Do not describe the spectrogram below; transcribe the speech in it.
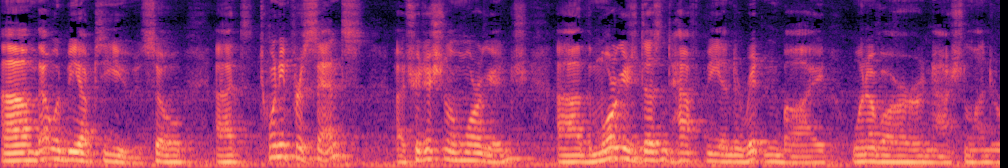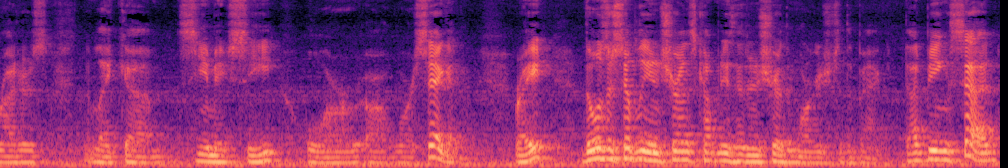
um, that would be up to you. So, uh, 20% a traditional mortgage, uh, the mortgage doesn't have to be underwritten by one of our national underwriters like um, CMHC or, or, or Sagen, right? Those are simply insurance companies that insure the mortgage to the bank. That being said,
